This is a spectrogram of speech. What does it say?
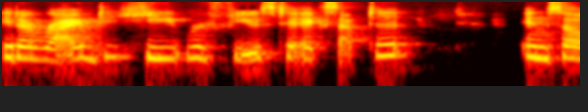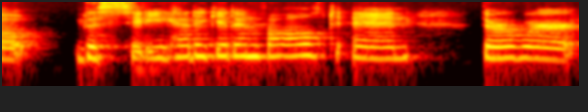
it arrived, he refused to accept it. And so the city had to get involved, and there were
